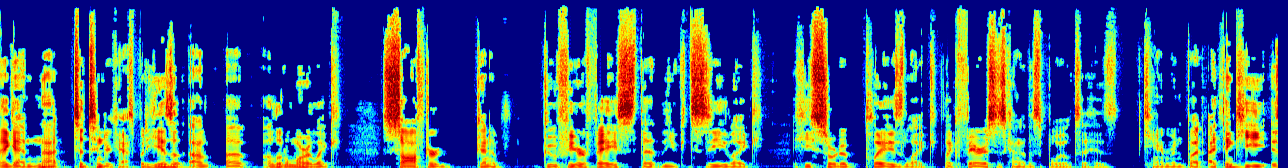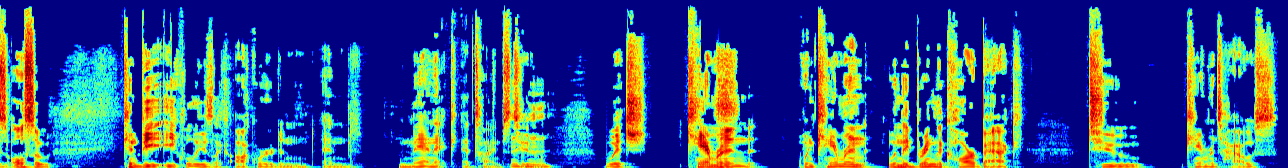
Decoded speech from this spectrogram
again not to Tindercast, but he has a a, a, a little more like softer kind of goofier face that you could see like he sort of plays like like Ferris is kind of the spoil to his Cameron, but I think he is also can be equally as like awkward and and manic at times too. Mhm. Which Cameron when Cameron when they bring the car back to Cameron's house,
